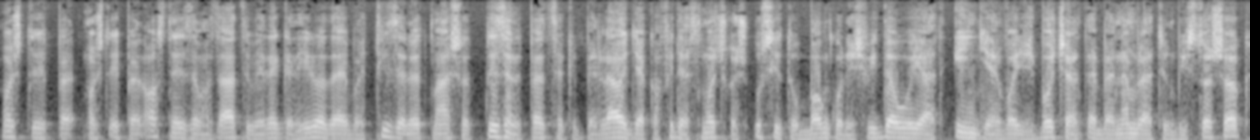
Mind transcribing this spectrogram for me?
Most éppen, most éppen azt nézem az ATV reggel híradájában, hogy 15, másod, 15 percekben leadják a Fidesz mocskos uszító bankon és videóját, ingyen, vagyis bocsánat, ebben nem lehetünk biztosak.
